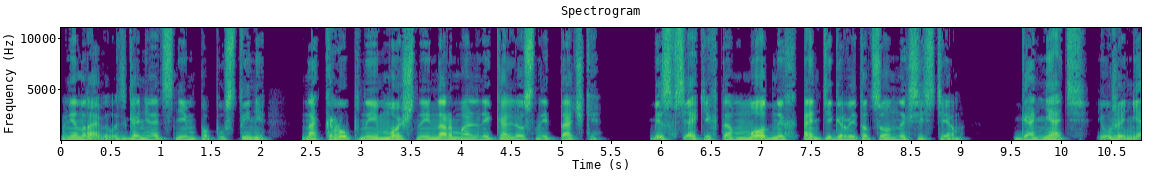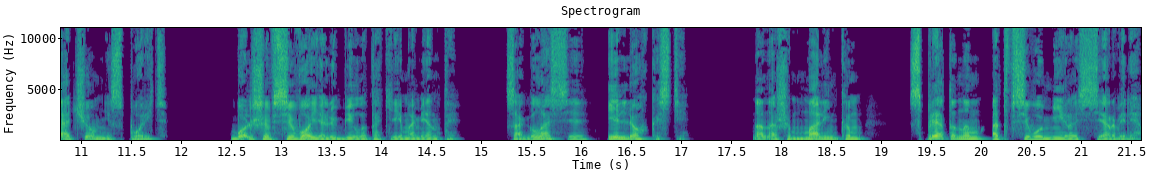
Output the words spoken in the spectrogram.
Мне нравилось гонять с ним по пустыне, на крупной и мощной нормальной колесной тачке, без всяких там модных антигравитационных систем. Гонять и уже ни о чем не спорить. Больше всего я любила такие моменты. Согласия и легкости. На нашем маленьком, спрятанном от всего мира сервере.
